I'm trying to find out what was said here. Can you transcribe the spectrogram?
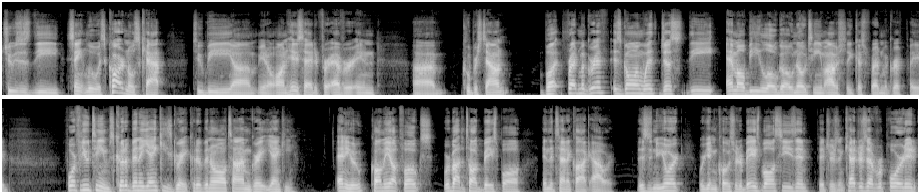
chooses the St. Louis Cardinals cap to be, um, you know, on his head forever in um, Cooperstown. But Fred McGriff is going with just the MLB logo, no team, obviously, because Fred McGriff played for a few teams. Could have been a Yankees great, could have been an all time great Yankee. Anywho, call me up, folks. We're about to talk baseball in the 10 o'clock hour. This is New York. We're getting closer to baseball season. Pitchers and catchers have reported.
